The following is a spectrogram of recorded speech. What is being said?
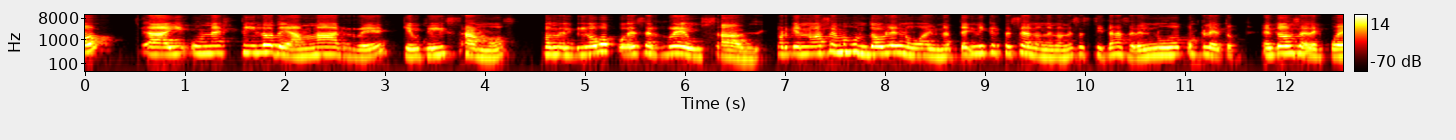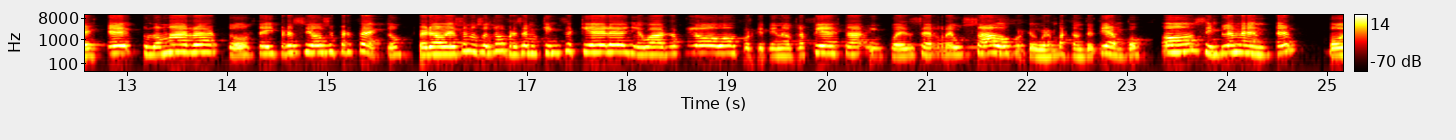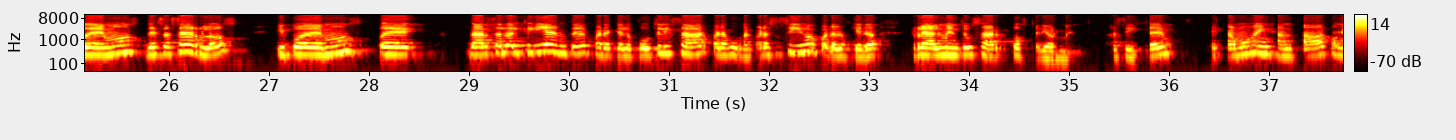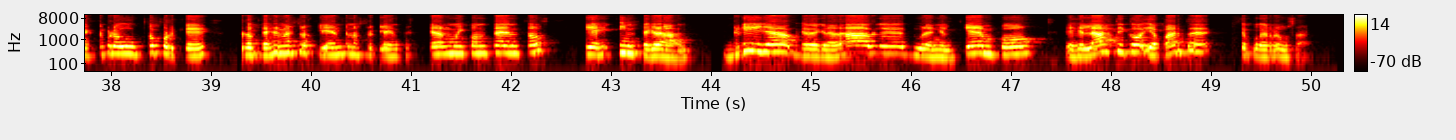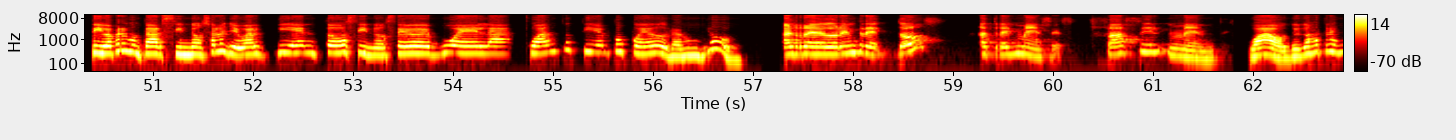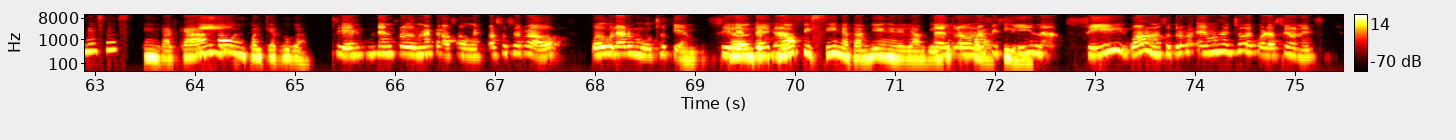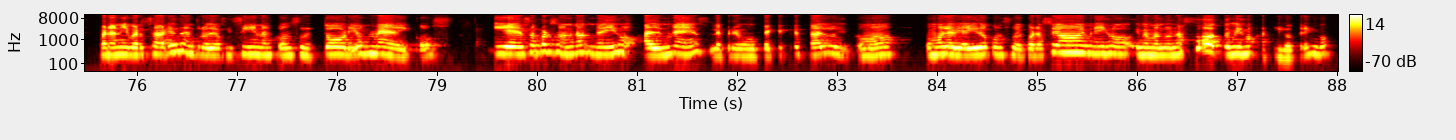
hay un estilo de amarre que utilizamos donde el globo puede ser reusable, porque no hacemos un doble nudo, hay una técnica especial donde no necesitas hacer el nudo completo. Entonces, después que tú lo amarras, todo está ahí precioso y perfecto, pero a veces nosotros ofrecemos quien se quiere llevar los globos porque tiene otra fiesta y pueden ser reusados porque duran bastante tiempo, o simplemente podemos deshacerlos y podemos eh, dárselo al cliente para que lo pueda utilizar para jugar para sus hijos, para los quiera realmente usar posteriormente. Así que estamos encantadas con este producto porque protege a nuestros clientes, nuestros clientes quedan muy contentos y es integral. Brilla, biodegradable, dura en el tiempo, es elástico y aparte se puede reusar. Te iba a preguntar, si no se lo lleva al viento, si no se vuela, ¿cuánto tiempo puede durar un globo? Alrededor entre dos a tres meses, fácilmente. Wow, de dos a tres meses en la casa o en cualquier lugar. Si es dentro de una casa o un espacio cerrado, puede durar mucho tiempo. Si le dentro una oficina también en el ambiente Dentro de una oficina, sí, wow, nosotros hemos hecho decoraciones para aniversarios dentro de oficinas, consultorios médicos, y esa persona me dijo al mes, le pregunté qué, qué tal, cómo, cómo le había ido con su decoración, y me dijo, y me mandó una foto, y me dijo, aquí lo tengo.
